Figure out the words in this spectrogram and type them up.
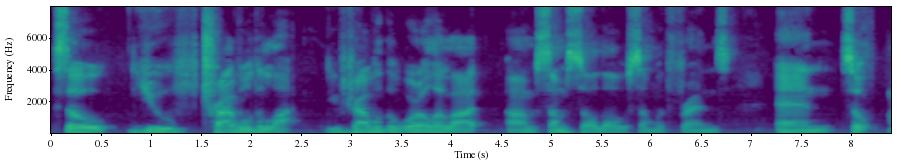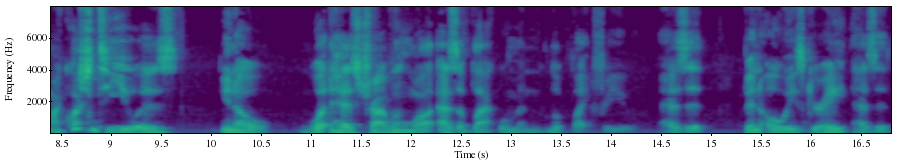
So you've traveled a lot. You've traveled the world a lot. Um, some solo, some with friends. And so my question to you is, you know, what has traveling while as a black woman looked like for you? Has it been always great? Has it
